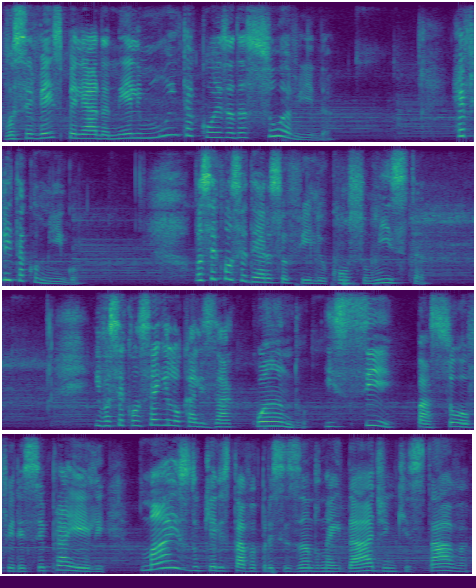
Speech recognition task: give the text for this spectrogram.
você vê espelhada nele muita coisa da sua vida. Reflita comigo. Você considera o seu filho consumista? E você consegue localizar quando e se passou a oferecer para ele mais do que ele estava precisando na idade em que estava?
